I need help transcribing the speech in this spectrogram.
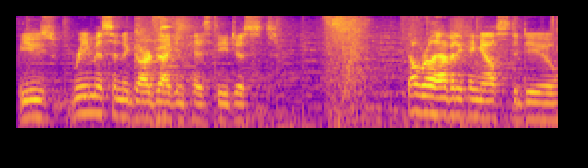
We use Remus the Guard Dragon Pisty, just don't really have anything else to do.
